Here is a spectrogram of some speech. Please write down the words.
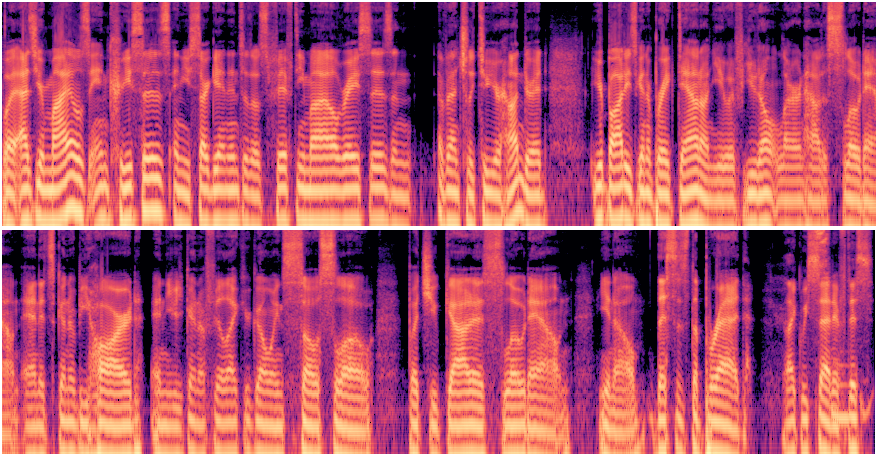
But as your miles increases and you start getting into those 50 mile races and eventually to your 100, your body's going to break down on you if you don't learn how to slow down. And it's going to be hard and you're going to feel like you're going so slow, but you got to slow down. You know, this is the bread. Like we said, if this,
